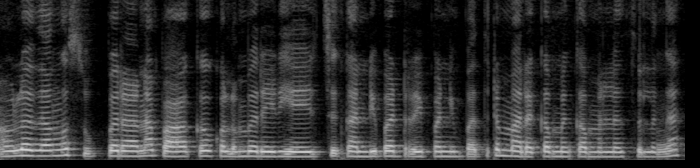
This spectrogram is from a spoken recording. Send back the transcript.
அவ்வளோதாங்க சூப்பரான பாகக்காய் குழம்பு ரெடி ஆயிடுச்சு கண்டிப்பாக ட்ரை பண்ணி பார்த்துட்டு மறக்காமல் கமெண்டில் சொல்லுங்கள்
